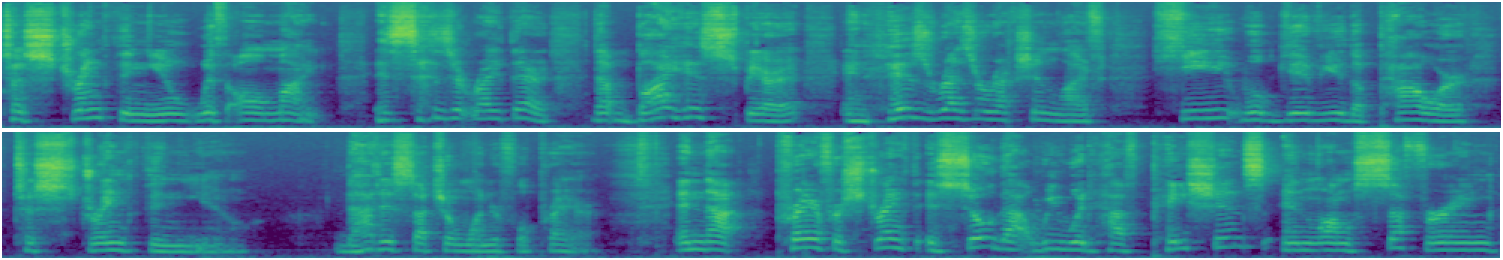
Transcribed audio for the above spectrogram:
to strengthen you with all might. It says it right there that by his spirit and his resurrection life, he will give you the power to strengthen you. That is such a wonderful prayer. And that prayer for strength is so that we would have patience and long suffering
